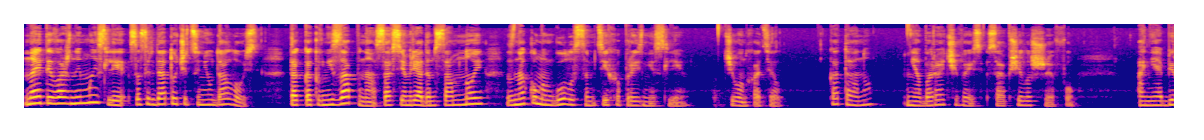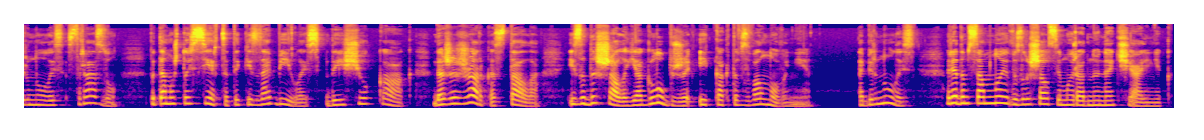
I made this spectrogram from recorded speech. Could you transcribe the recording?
На этой важной мысли сосредоточиться не удалось, так как внезапно, совсем рядом со мной, знакомым голосом тихо произнесли. Чего он хотел? «Катану», не оборачиваясь, сообщила шефу. А не обернулась сразу, потому что сердце таки забилось, да еще как, даже жарко стало, и задышала я глубже и как-то взволнованнее. Обернулась Рядом со мной возвышался мой родной начальник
